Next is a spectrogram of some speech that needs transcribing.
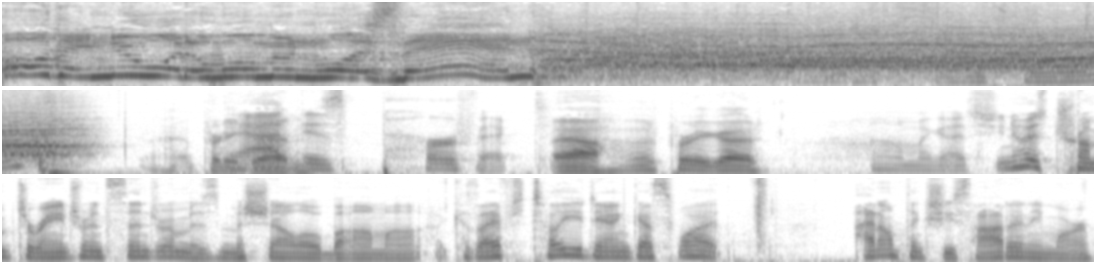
Oh, they knew what a woman was then! Pretty that good. That is perfect. Yeah, it was pretty good. Oh my gosh! You know his Trump derangement syndrome is Michelle Obama. Because I have to tell you, Dan, guess what? I don't think she's hot anymore.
